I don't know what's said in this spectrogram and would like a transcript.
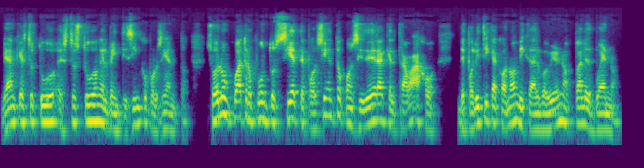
Vean que esto, tuvo, esto estuvo en el 25%. Solo un 4.7% considera que el trabajo de política económica del gobierno actual es bueno.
